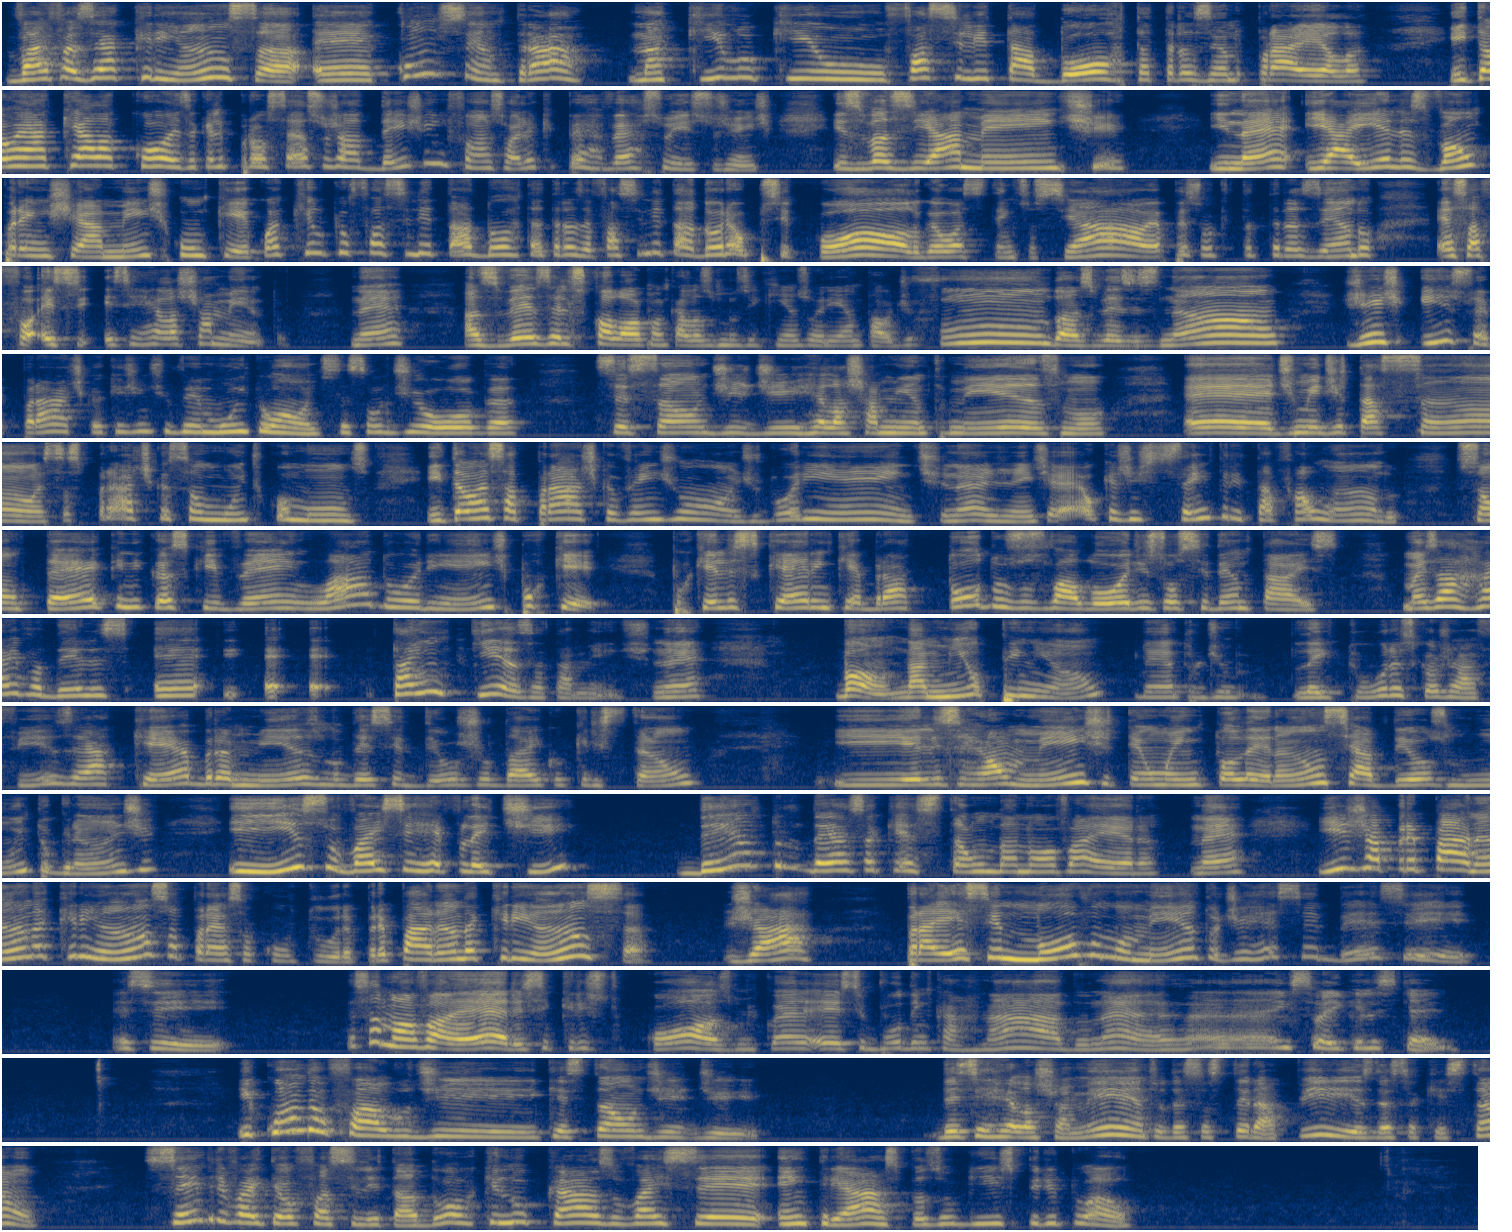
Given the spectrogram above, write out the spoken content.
Vai fazer a criança é, concentrar naquilo que o facilitador está trazendo para ela. Então é aquela coisa, aquele processo já desde a infância. Olha que perverso isso, gente. Esvaziar a mente, e, né, e aí eles vão preencher a mente com o quê? Com aquilo que o facilitador está trazendo. Facilitador é o psicólogo, é o assistente social, é a pessoa que está trazendo essa, esse, esse relaxamento, né? Às vezes eles colocam aquelas musiquinhas oriental de fundo, às vezes não. Gente, isso é prática que a gente vê muito onde? Sessão de yoga, sessão de, de relaxamento mesmo, é, de meditação, essas práticas são muito comuns. Então, essa prática vem de onde? Do Oriente, né, gente? É o que a gente sempre está falando. São técnicas que vêm lá do Oriente, por quê? Porque eles querem quebrar todos os valores ocidentais. Mas a raiva deles é, é, é tá em que exatamente, né? Bom, na minha opinião, dentro de leituras que eu já fiz, é a quebra mesmo desse Deus judaico-cristão e eles realmente têm uma intolerância a Deus muito grande, e isso vai se refletir dentro dessa questão da nova era, né? E já preparando a criança para essa cultura, preparando a criança já para esse novo momento de receber esse, esse, essa nova era, esse Cristo cósmico, é, esse Buda encarnado, né? É isso aí que eles querem. E quando eu falo de questão de, de desse relaxamento, dessas terapias, dessa questão, sempre vai ter o facilitador, que no caso vai ser, entre aspas, o guia espiritual.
